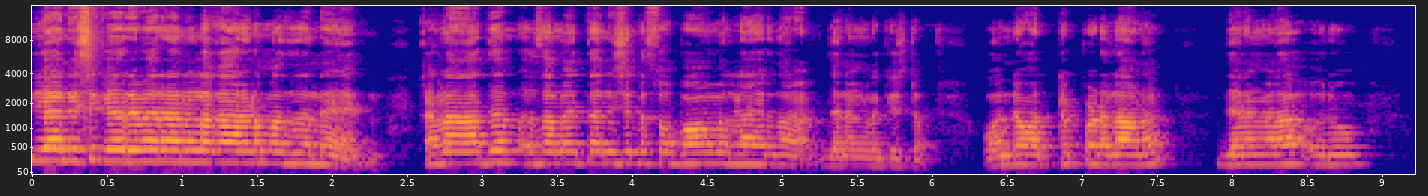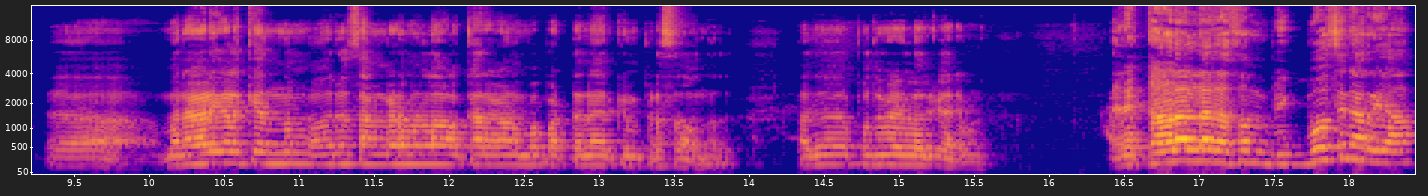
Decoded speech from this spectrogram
ഈ അനീഷ് കയറി വരാനുള്ള കാരണം അത് തന്നെയായിരുന്നു. കാരണം ആദ്യ സമയത്ത് അനീഷിന്റെ സ്വഭാവമല്ലായിരുന്നു ജനങ്ങൾക്ക് ഇഷ്ടം. ഓന്റെ ഒറ്റപ്പെടലാണ് ജനങ്ങളെ ഒരു മലയാളികൾക്ക് എന്നും ഒരു സങ്കടമുള്ള ആൾക്കാരെ കാണുമ്പോൾ പെട്ടെന്നായിരിക്കും ഇമ്പ്രസ് ആവുന്നത്. അത് പൊതുവെയുള്ള ഒരു കാര്യമാണ്. അതിനേക്കാളല്ല രസം ബിഗ് ബോസിന് അറിയാം.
